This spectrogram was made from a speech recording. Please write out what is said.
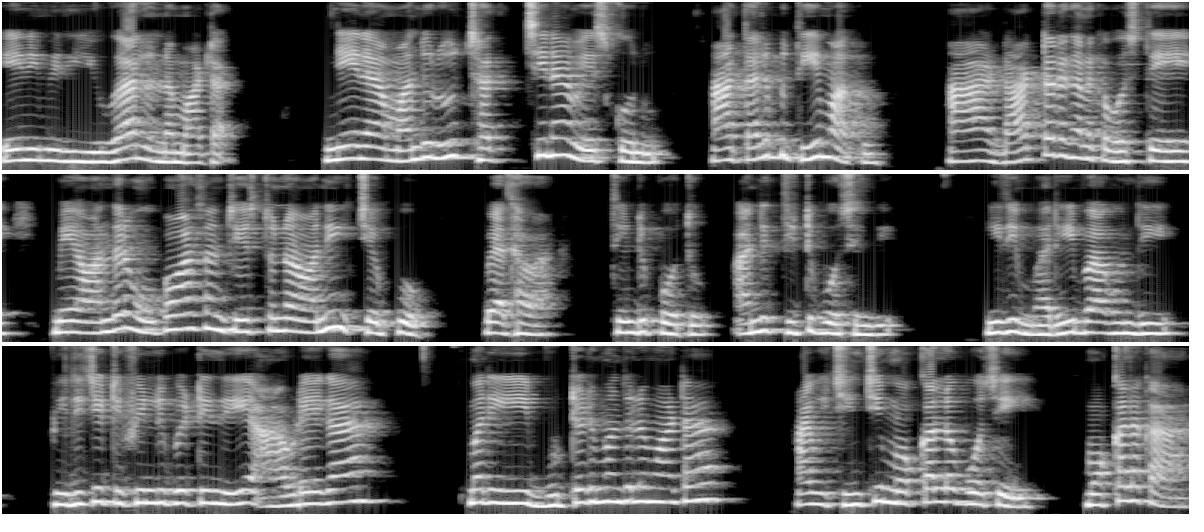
ఎనిమిది యుగాలన్నమాట. నేను ఆ మందులు చచ్చినా వేసుకోను. ఆ తలుపు తీయమాకు. ఆ డాక్టర్ గనక వస్తే మేమందరం ఉపవాసం చేస్తున్నామని చెప్పు వెధవ. తిండిపోతూ అని తిట్టిపోసింది. ఇది మరీ బాగుంది. పిలిచి టిఫిన్లు పెట్టింది ఆవిడేగా? మరి ఈ బుట్టెడి మందుల మాట? అవి చించి మొక్కల్లో పోసి మొక్కలక?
